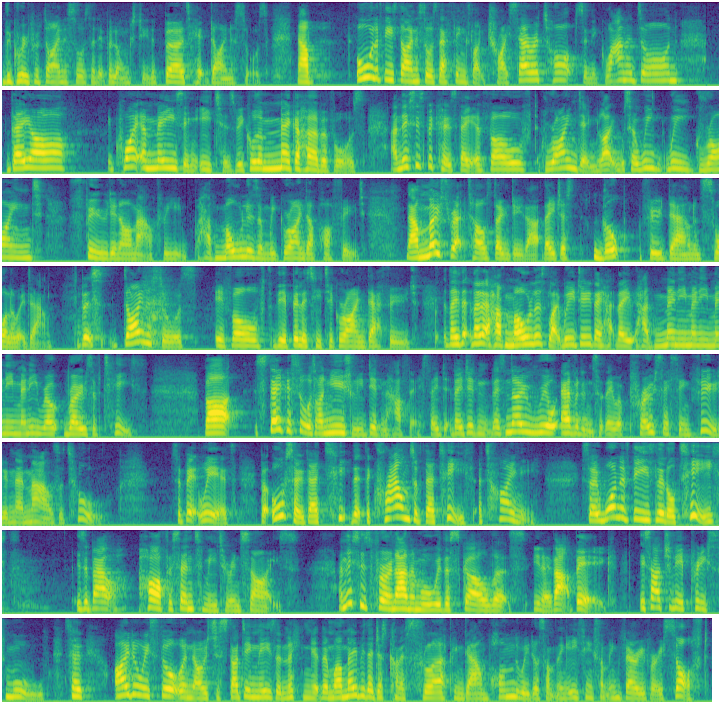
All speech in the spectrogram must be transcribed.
the group of dinosaurs that it belongs to, the bird hip dinosaurs. Now, all of these dinosaurs, they're things like Triceratops and Iguanodon. They are quite amazing eaters. We call them mega herbivores. And this is because they evolved grinding. Like so we, we grind food in our mouth. We have molars and we grind up our food. Now most reptiles don't do that. They just gulp food down and swallow it down. But dinosaurs evolved the ability to grind their food. They, they don't have molars like we do. They, they had many, many, many, many ro- rows of teeth. But stegosaurs unusually didn't have this. They, they didn't, there's no real evidence that they were processing food in their mouths at all. It's a bit weird. But also, their te- the crowns of their teeth are tiny. So one of these little teeth is about half a centimetre in size. And this is for an animal with a skull that's, you know, that big. It's actually pretty small. So I'd always thought when I was just studying these and looking at them, well, maybe they're just kind of slurping down pondweed or something, eating something very, very soft.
